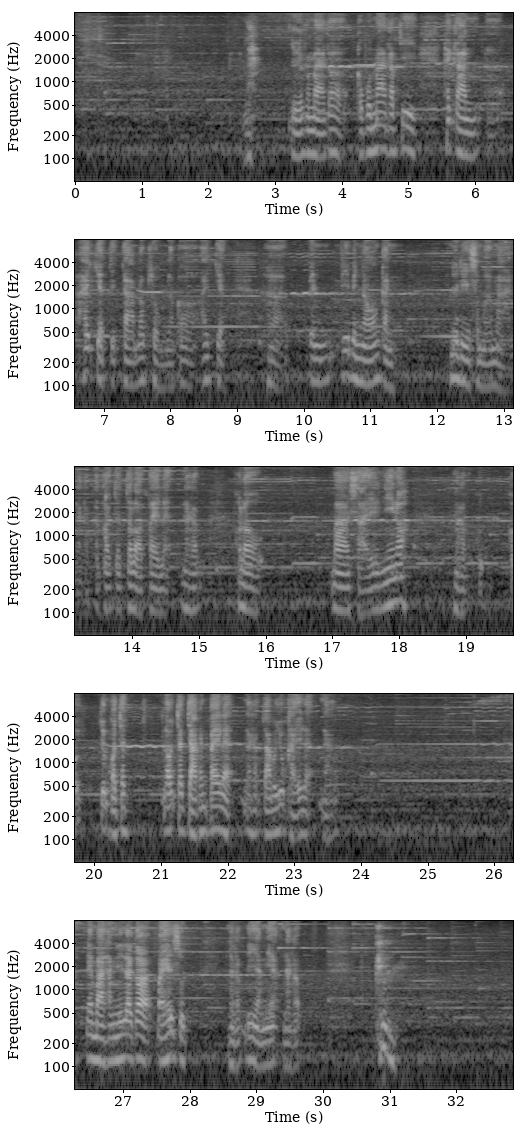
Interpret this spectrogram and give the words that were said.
นะอยู่กันมาก็ขอบคุณมากครับที่ให้การให้เกียรติติดตามรับชม แล้วก็ให้เกียรติเป็นพี่เป็นน้องกันด้วยดีเสมอมานะครับ แล้วก็จะตลอดไปแหละนะครับ เพราะเรามาสายนี้เนาะนะครับก็จนกว่าจะเราจะจากกันไปแหละนะครับตามอายุไขแหละนะ ได้มาทางนี้แล้วก็ไปให้สุดนะครับนี่อย่างเนี้ยนะครับ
